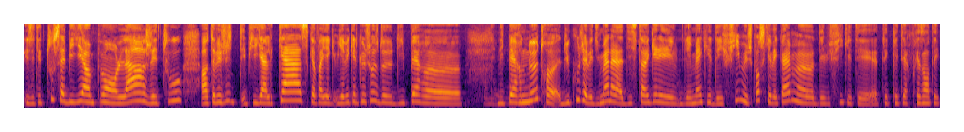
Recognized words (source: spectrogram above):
ils étaient tous habillés un peu en large et tout. Alors, tu avais juste. Et puis, il y a le casque. Enfin, il y avait quelque chose euh, d'hyper neutre. Du coup, j'avais du mal à distinguer les, les mecs et des filles. Mais je pense qu'il y avait quand même euh, des filles qui étaient, qui étaient représentées.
